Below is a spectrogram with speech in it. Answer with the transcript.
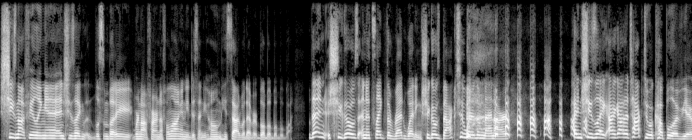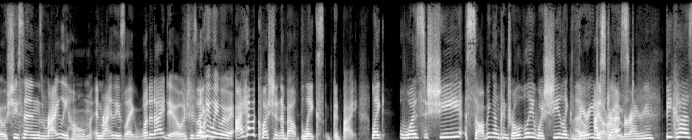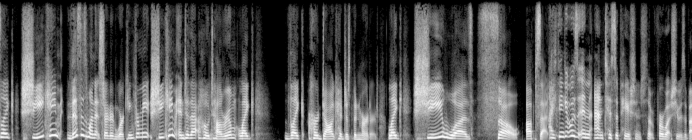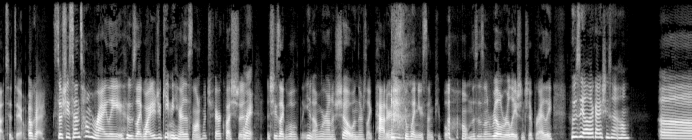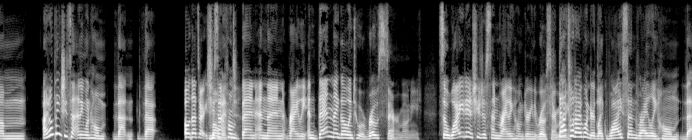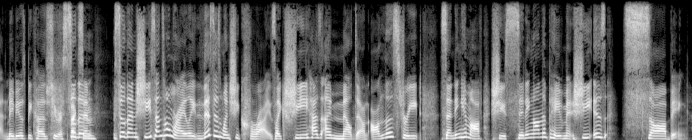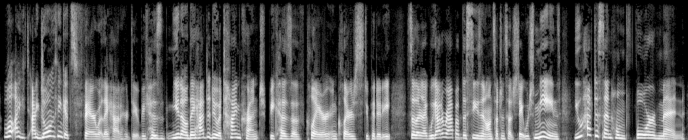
she's not feeling it, and she's like, "Listen, buddy, we're not far enough along. I need to send you home." He's sad, whatever. Blah blah blah blah blah. Then she goes, and it's like the red wedding. She goes back to where the men are. And she's like, I gotta talk to a couple of you. She sends Riley home, and Riley's like, What did I do? And she's like, okay, wait, wait, wait. I have a question about Blake's goodbye. Like, was she sobbing uncontrollably? Was she like I very I distressed? don't remember Irene. because like she came this is when it started working for me she came into that hotel room like like her dog had just been murdered like she was so upset I think it was in anticipation for what she was about to do. okay So she sends home Riley, who's like, Why did you keep me here this long? Which, fair question. right And she's like, Well, you know, we're on a show and there's like patterns to when you send people home. This is a real relationship, Riley. Who's the other guy she sent home? um i don't think she sent anyone home that that Oh, that's right. She sent home Ben and then Riley, and then they go into a rose ceremony. So why didn't she just send Riley home during the rose ceremony? That's what I wondered. Like, why send Riley home then? Maybe it was because she respects then- him. So then she sends home Riley. This is when she cries. Like she has a meltdown on the street, sending him off. She's sitting on the pavement. She is sobbing. Well, I I don't think it's fair what they had her do because you know they had to do a time crunch because of Clare and Clare's stupidity. So they're like, we got to wrap up the season on such and such date, which means you have to send home four men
